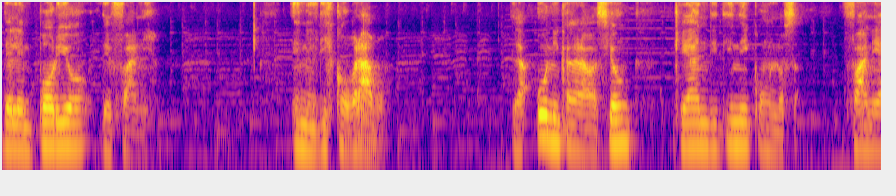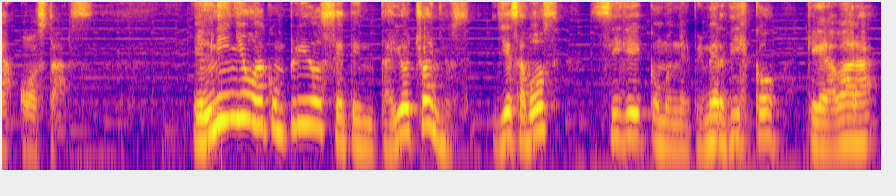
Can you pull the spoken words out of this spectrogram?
del emporio de Fania en el disco Bravo la única grabación que Andy tiene con los Fania All Stars. El niño ha cumplido 78 años y esa voz sigue como en el primer disco que grabara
